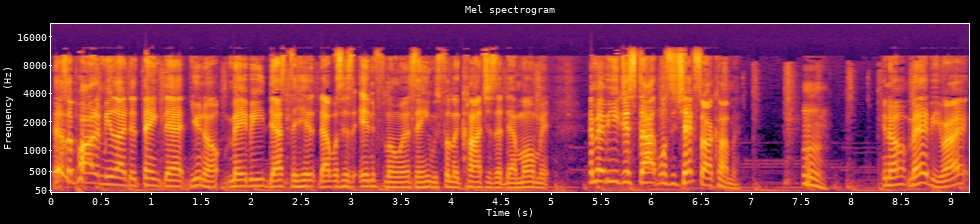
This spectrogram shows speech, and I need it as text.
there's a part of me like to think that, you know, maybe that's the his, that was his influence and he was feeling conscious at that moment. And maybe he just stopped once the checks start coming. Hmm. You know, maybe, right?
